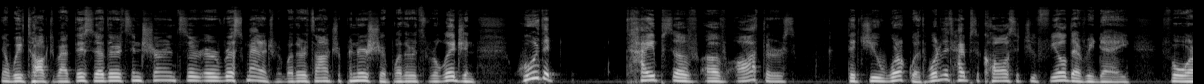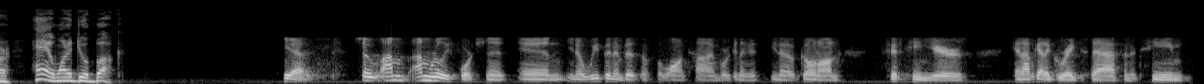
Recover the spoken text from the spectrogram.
you know, we've talked about this, whether it's insurance or, or risk management, whether it's entrepreneurship, whether it's religion. Who are the types of, of authors that you work with? What are the types of calls that you field every day for, hey, I want to do a book? Yeah. So I'm I'm really fortunate, and you know we've been in business a long time. We're going to you know going on 15 years, and I've got a great staff and a team.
